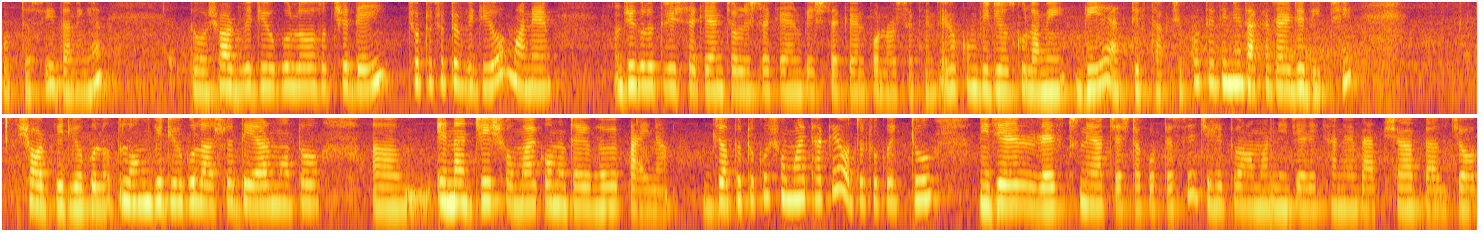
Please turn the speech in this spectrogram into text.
করতেছি ইদানিংয়ে। তো শর্ট ভিডিওগুলো হচ্ছে দেই। ছোট ছোট ভিডিও মানে যেগুলো ত্রিশ সেকেন্ড, চল্লিশ সেকেন্ড, বিশ সেকেন্ড, পনেরো সেকেন্ড, এরকম ভিডিওসগুলো আমি দিয়ে অ্যাক্টিভ থাকছি। প্রতিদিনই দেখা যায় যে দিচ্ছি শর্ট ভিডিওগুলো তো লং ভিডিওগুলো আসলে দেওয়ার মতো এনার্জি সময় কোনোটাই এভাবে পাই না। যতটুকু সময় থাকে অতটুকু একটু নিজের রেস্ট নেওয়ার চেষ্টা করতেছি। যেহেতু আমার নিজের এখানে ব্যবসা প্লাস জব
